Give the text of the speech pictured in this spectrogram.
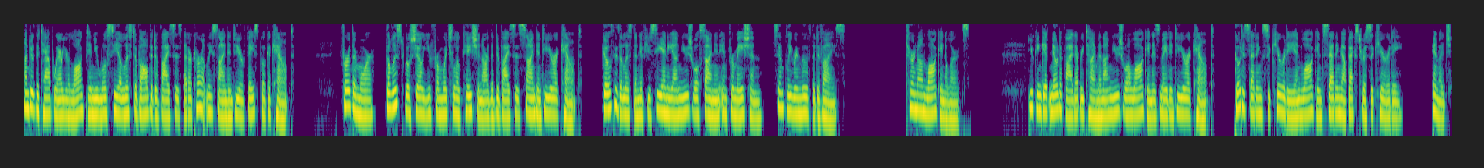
Under the tab where you're logged in, you will see a list of all the devices that are currently signed into your Facebook account. Furthermore, the list will show you from which location are the devices signed into your account. Go through the list and if you see any unusual sign-in information, simply remove the device. Turn on login alerts. You can get notified every time an unusual login is made into your account. Go to Settings Security and Login Setting up Extra Security. Image.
